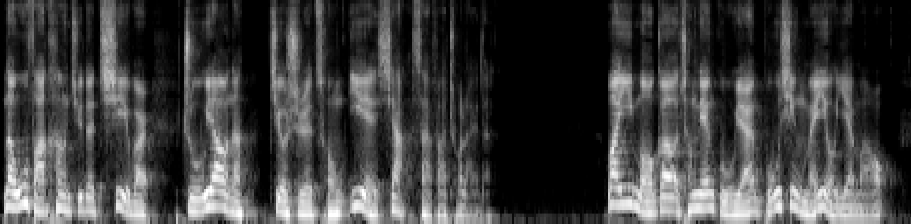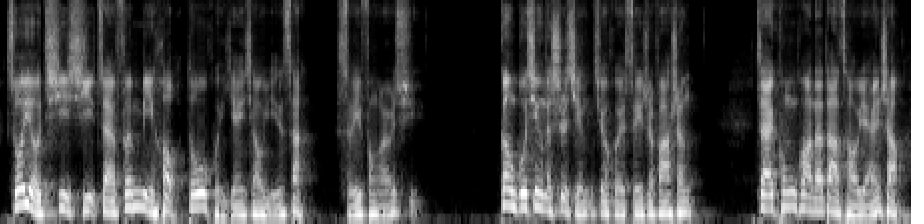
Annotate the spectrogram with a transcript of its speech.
那无法抗拒的气味，主要呢就是从腋下散发出来的。万一某个成年古猿不幸没有腋毛，所有气息在分泌后都会烟消云散，随风而去。更不幸的事情就会随之发生。在空旷的大草原上，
